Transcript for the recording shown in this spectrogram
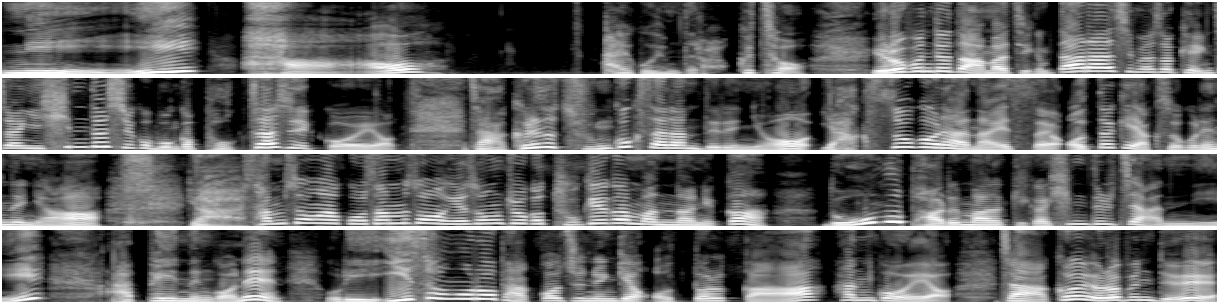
니, 하오. 아이고 힘들어. 그쵸? 여러분들도 아마 지금 따라하시면서 굉장히 힘드시고 뭔가 벅차실 거예요. 자, 그래서 중국 사람들은요, 약속을 하나 했어요. 어떻게 약속을 했느냐? 야, 삼성하고 삼성의 성조가 두 개가 만나니까 너무 발음하기가 힘들지 않니? 앞에 있는 거는 우리 이성으로 바꿔주는 게 어떨까 한 거예요. 자, 그럼 여러분들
